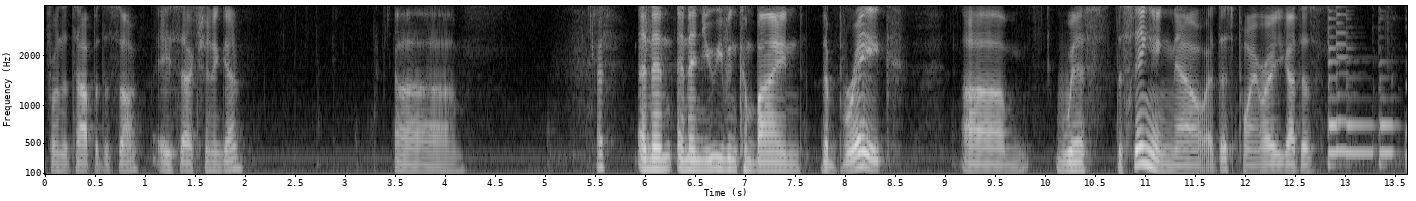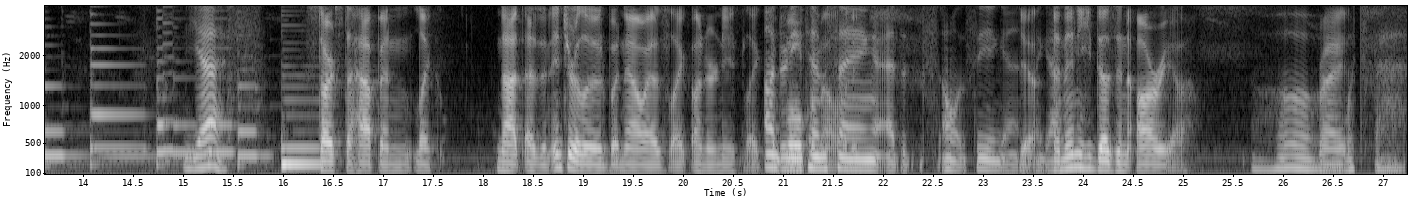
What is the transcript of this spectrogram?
from the top of the song, A section again. Um, Ok. and then and then you even combine the break um, with the singing now at this point, right? You got this yes. starts to happen like not as an interlude, but now as like underneath like the Underneath him melody. saying at the all at sea again. Yeah, and then he does an aria. Oh, Right. What's that?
